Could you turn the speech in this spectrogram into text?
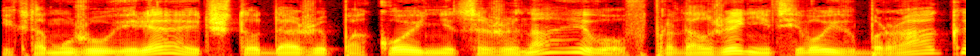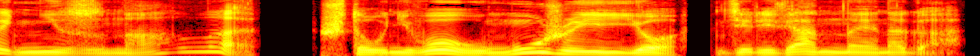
И к тому же уверяет, что даже покойница жена его в продолжении всего их брака не знала, что у него, у мужа ее, деревянная нога.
